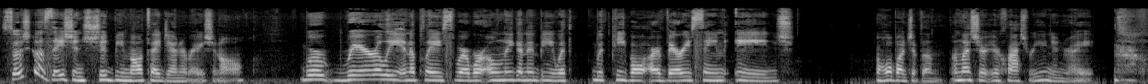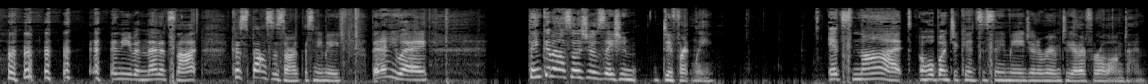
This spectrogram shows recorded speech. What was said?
socialization should be multi generational we're rarely in a place where we're only going to be with, with people our very same age, a whole bunch of them, unless you're at your class reunion, right? and even then it's not, because spouses aren't the same age. But anyway, think about socialization differently. It's not a whole bunch of kids the same age in a room together for a long time.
